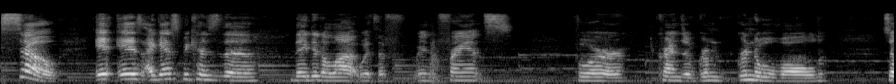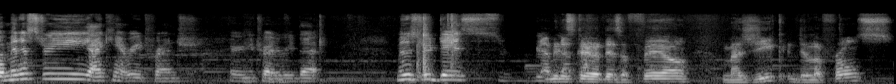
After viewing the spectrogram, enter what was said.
So, it is, I guess, because the they did a lot with the in France for Crimes of Grim, Grindelwald. So, ministry, I can't read French. Here, you try to read that. Ministry des. Blah, Ministère des Affaires Magiques de la France,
